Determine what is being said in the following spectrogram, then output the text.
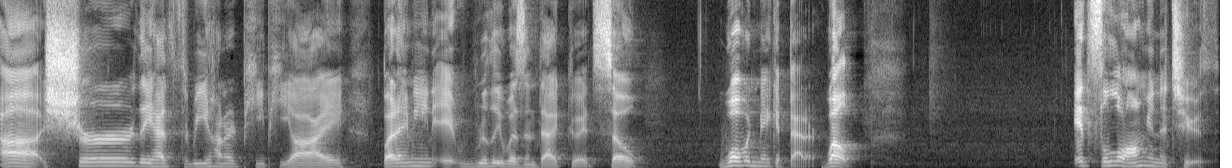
Uh sure they had 300 PPI, but I mean it really wasn't that good. So what would make it better? Well, it's long in the tooth.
